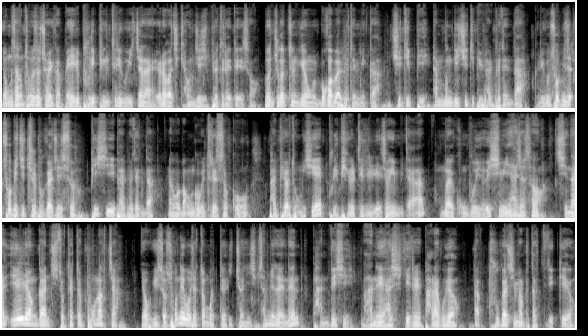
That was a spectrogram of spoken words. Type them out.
영상 통해서 저희가 매일 브리핑 드리고 있잖아요. 여러 가지 경제 지표들에 대해서 이번 주 같은 경우는 뭐가 발표됩니까? GDP 3분기 GDP 발표된다. 그리고 소비 소비 지출 부가 지수 PCE 발표된다 라고 언급을 드렸었고 발표와 동시에 브리핑을 드릴 예정입니다. 정말 공부 열심히 하셔서 지난 1년간 지속됐던 폭락장 여기서 손해 보셨던 것들 2023년에는 반드시 만회하시기를 바라고요. 딱 두 가지만 부탁드릴게요.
